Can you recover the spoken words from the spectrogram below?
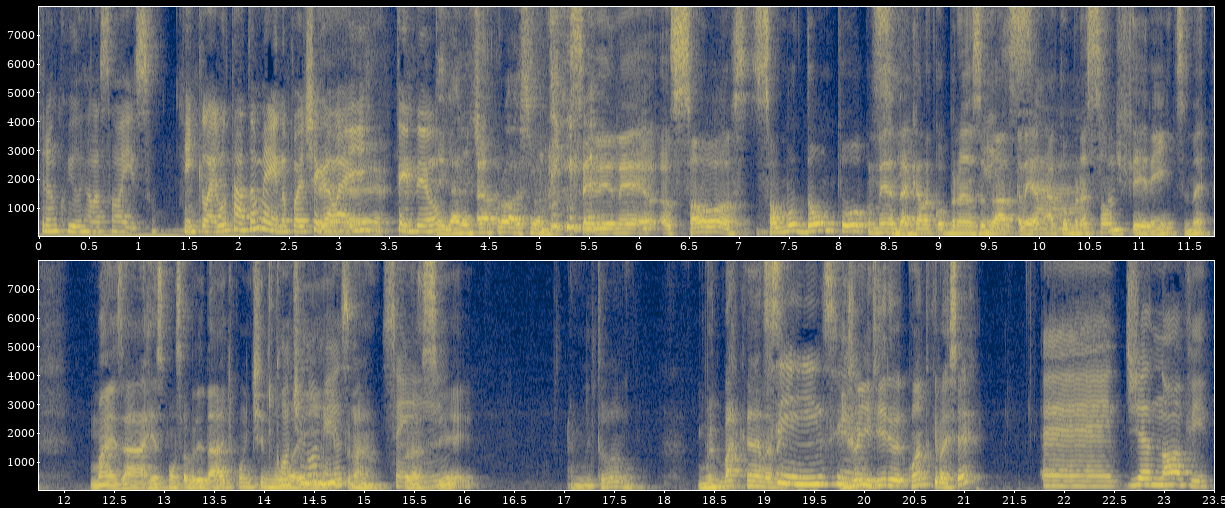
tranquilo em relação a isso. Tem que ir lá e lutar também, não pode chegar lá e, É. entendeu? Tem que garantir a próxima. Você vê, né? Só, só mudou um pouco, né? Sim. Daquela cobrança do Exato. atleta. A cobrança são diferentes, né? Mas a responsabilidade continua, Continua aí mesmo, pra, sim. pra ser muito, muito bacana, né? Sim, sim. Em Joinville, quanto que vai ser? É, dia 9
